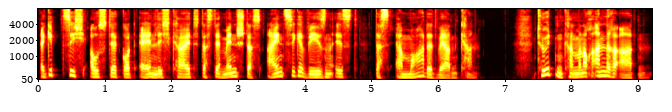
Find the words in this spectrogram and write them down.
ergibt sich aus der Gottähnlichkeit, dass der Mensch das einzige Wesen ist, das ermordet werden kann. Töten kann man auch andere Arten,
